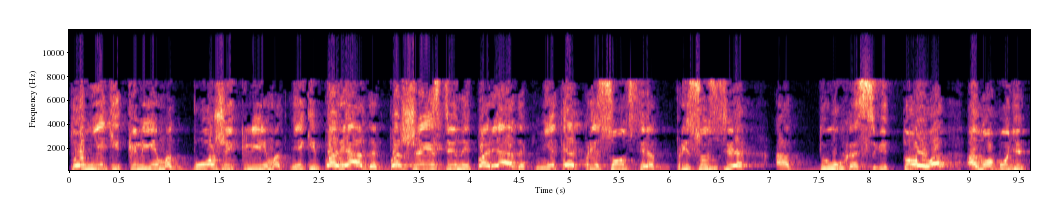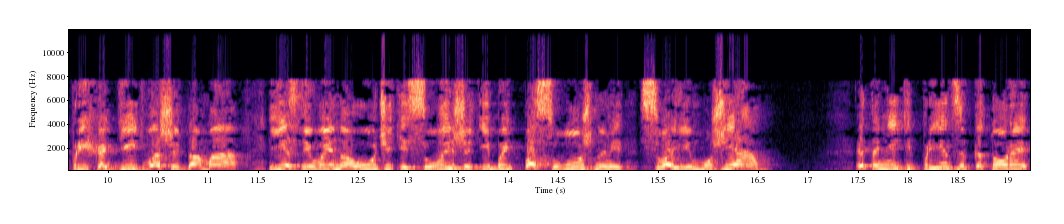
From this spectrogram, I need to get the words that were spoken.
то некий климат, Божий климат, некий порядок, божественный порядок, некое присутствие, присутствие от Духа Святого, оно будет приходить в ваши дома, если вы научитесь слышать и быть послушными своим мужьям. Это некий принцип, который,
